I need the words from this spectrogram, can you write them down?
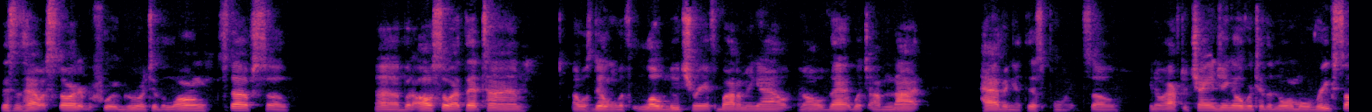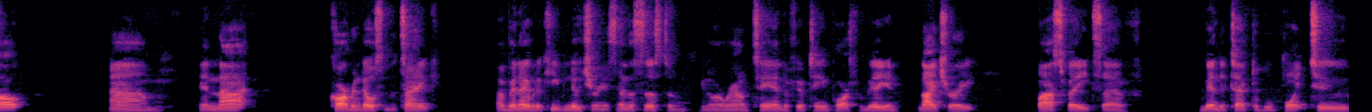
this is how it started before it grew into the long stuff. So, uh, but also at that time, I was dealing with low nutrients bottoming out and all that, which I'm not having at this point. So, you know, after changing over to the normal reef salt um, and not carbon dosing the tank, I've been able to keep nutrients in the system, you know, around 10 to 15 parts per million nitrate. Phosphates have been detectable 0.2,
